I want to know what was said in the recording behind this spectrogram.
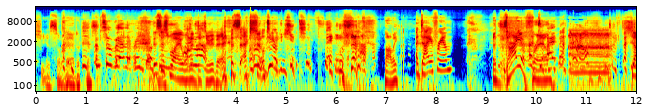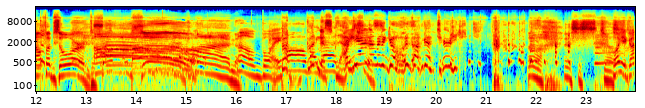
She is so bad at this. I'm so bad at Rizzo. This is why I wanted I'm to do this. actually. I'm Actually, doing kitchen sink. Holly, A diaphragm. a diaphragm. self-absorbed. Oh, come on. Oh boy. oh goodness my God. gracious. Again, I'm going to go with I'm a dirty kitchen. oh, This is just. Well, you got.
